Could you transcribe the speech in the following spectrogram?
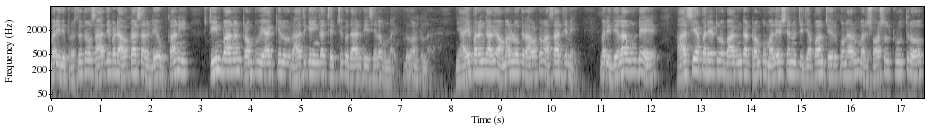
మరి ఇది ప్రస్తుతం సాధ్యపడే అవకాశాలు లేవు. కానీ స్టీన్ బానన్ ట్రంప్ వ్యాఖ్యలు రాజకీయంగా చర్చకు దారితీసేలా ఉన్నాయి. ఇప్పుడు అంటున్నారు. న్యాయపరంగా అవి అమలులోకి రావటం అసాధ్యమే. మరి ఇది ఎలా ఉంటే ఆసియా పర్యటనలో భాగంగా ట్రంప్ మలేషియా నుంచి జపాన్ చేరుకున్నారు. మరి సోషల్ ట్రూత్లో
